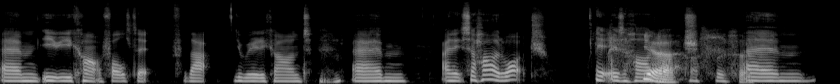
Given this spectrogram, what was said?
um, you, you can't fault it for that. You really can't. Um, and it's a hard watch. It is a hard yeah, watch. So. Um,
